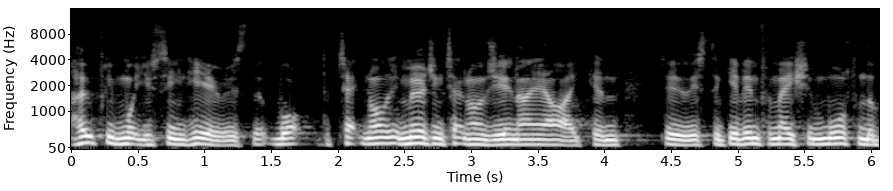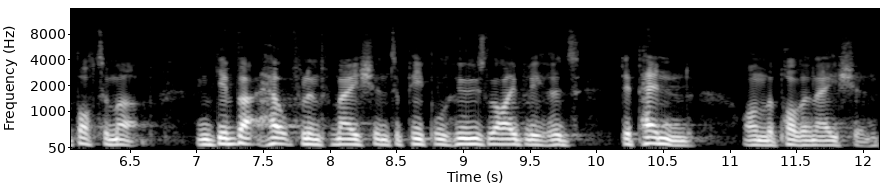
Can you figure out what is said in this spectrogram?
hopefully what you've seen here, is that what the technology, emerging technology and AI can do is to give information more from the bottom up and give that helpful information to people whose livelihoods depend on the pollination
